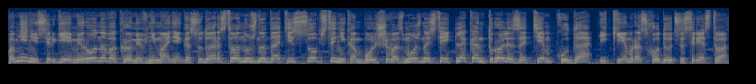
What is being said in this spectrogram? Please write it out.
По мнению мнению Сергея Миронова, кроме внимания государства, нужно дать и собственникам больше возможностей для контроля за тем, куда и кем расходуются средства.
